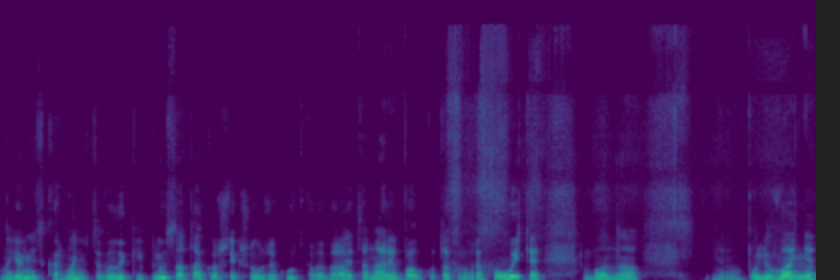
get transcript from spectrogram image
наявність карманів це великий плюс, а також, якщо вже куртка вибирається на рибалку, також враховуйте, бо на е, полювання,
